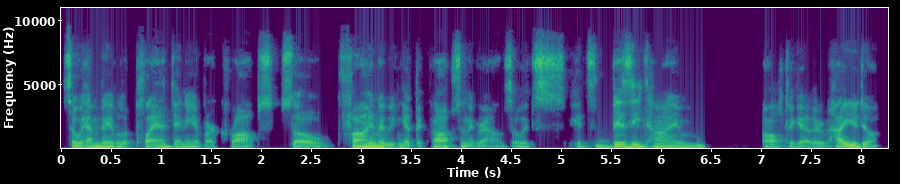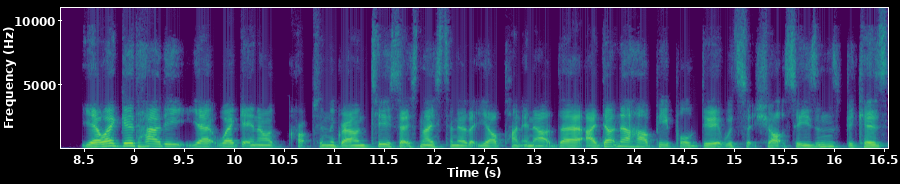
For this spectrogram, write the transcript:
so we haven't been able to plant any of our crops. So finally, we can get the crops in the ground. So it's it's busy time altogether. How you doing? Yeah, we're good, Howdie. Yeah, we're getting our crops in the ground too. So it's nice to know that you're planting out there. I don't know how people do it with such short seasons because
